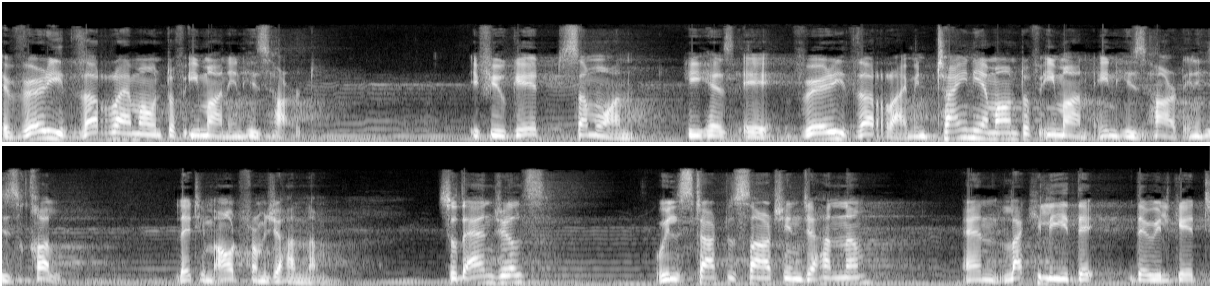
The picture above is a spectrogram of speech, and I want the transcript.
a very dharra amount of iman in his heart. If you get someone, he has a very dharra, I mean tiny amount of iman in his heart, in his qalb, let him out from Jahannam. So the angels will start to search in Jahannam and luckily they, they will get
